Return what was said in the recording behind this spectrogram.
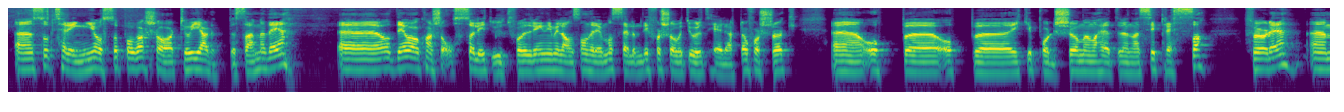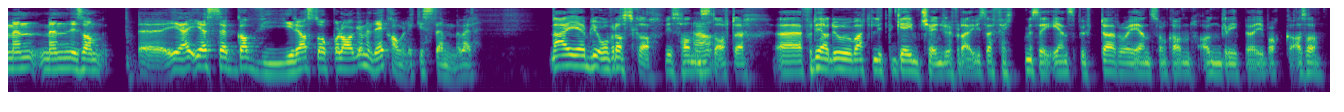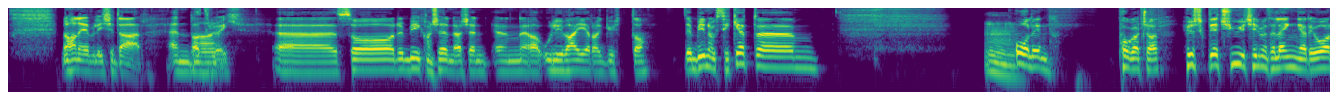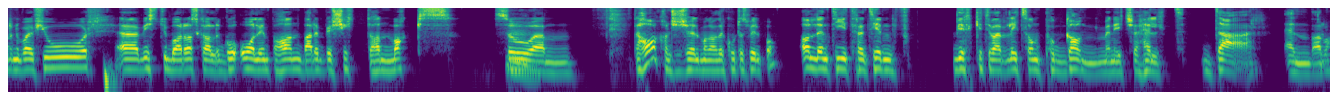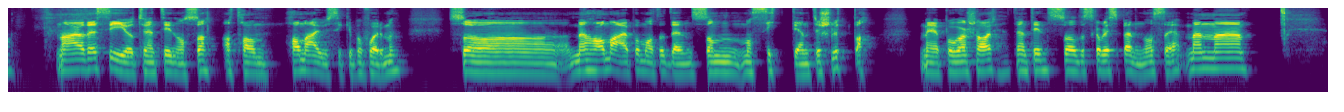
Eh, så trenger jo også Pogasjar til å hjelpe seg med det. Uh, og Det var kanskje også litt utfordringen i Milan San Remo, selv om de for så vidt gjorde et helhjerta forsøk uh, opp, uh, opp ikke Poggio, men hva heter den der, Cipressa før det. Men, men liksom jeg, jeg ser Gavira stå på laget, men det kan vel ikke stemme, vel? Nei, jeg blir overraska hvis han Ja. starter. Eh, For det hadde jo vært litt game changer for dem hvis de fikk med seg én spurter og en som kan angripe i bakka. Altså, men han er vel ikke der enda, Nei. tror jeg. Eh, Så det blir kanskje en, en, en Oliveira-gutt, da. Det blir nok sikkert uh, Mm. all in. Pogacar. Husk, det er 20 km lenger i år enn det var i fjor. Eh, hvis du bare skal gå all in på han, bare beskytte han maks, så Mm. um, Det har kanskje ikke veldig mange andre kort å spille på. All den tid Trentin virker til å være litt sånn på gang, men ikke helt der enda. da. Nei, og det sier jo Trentin også, at han, han er usikker på formen. Så, men han er jo på en måte den som må sitte igjen til slutt, da, med Pogasjar, Trentin, så det skal bli spennende å se. Men eh,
